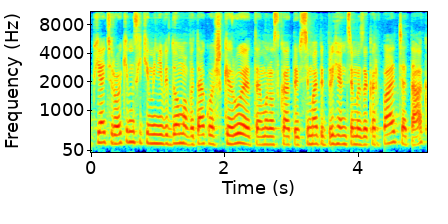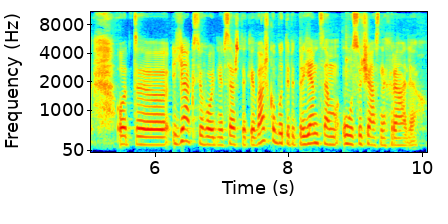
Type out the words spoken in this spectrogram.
5 років, наскільки мені відомо, ви також керуєте, можна сказати, всіма підприємцями Закарпаття. Так, от е, як сьогодні все ж таки важко бути підприємцем у сучасних реаліях?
